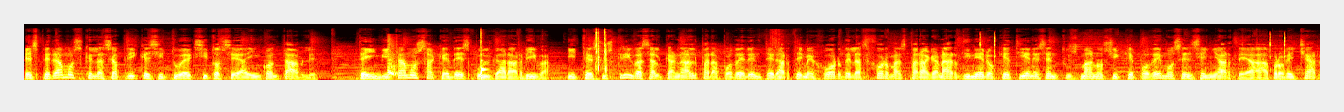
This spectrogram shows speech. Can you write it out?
Esperamos que las apliques y tu éxito sea incontable. Te invitamos a que des pulgar arriba, y te suscribas al canal para poder enterarte mejor de las formas para ganar dinero que tienes en tus manos y que podemos enseñarte a aprovechar.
